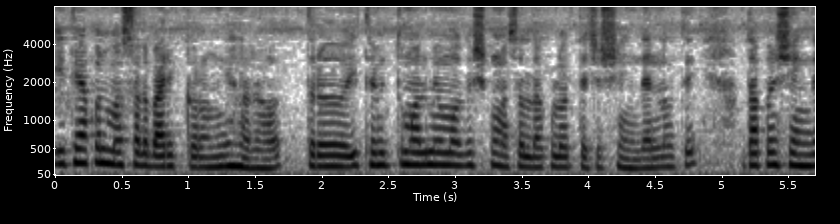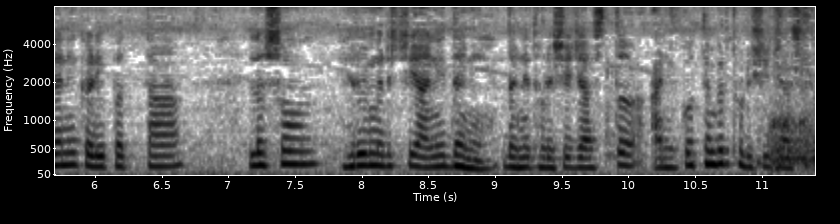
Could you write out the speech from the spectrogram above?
इथे आपण मसाला बारीक करून घेणार आहोत. तर इथे मी तुम्हाला मी मग मसाला दाखवला होता त्याचे शेंगदाणे नव्हते. आता आपण शेंगदाणे कढीपत्ता लसूण हिरवी मिरची आणि धने. धने थोडेसे जास्त आणि कोथिंबीर थोडीशी जास्त.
